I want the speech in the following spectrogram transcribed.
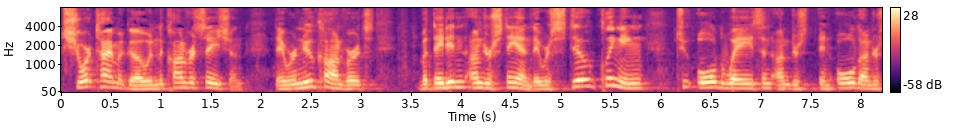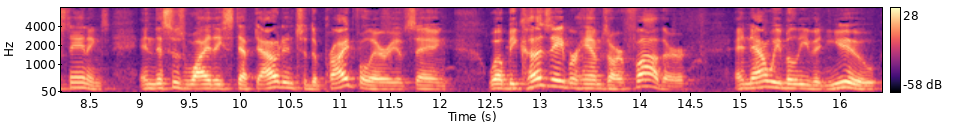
short time ago in the conversation. They were new converts but they didn't understand. They were still clinging to old ways and, under, and old understandings. And this is why they stepped out into the prideful area of saying, well, because Abraham's our father, and now we believe in you,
